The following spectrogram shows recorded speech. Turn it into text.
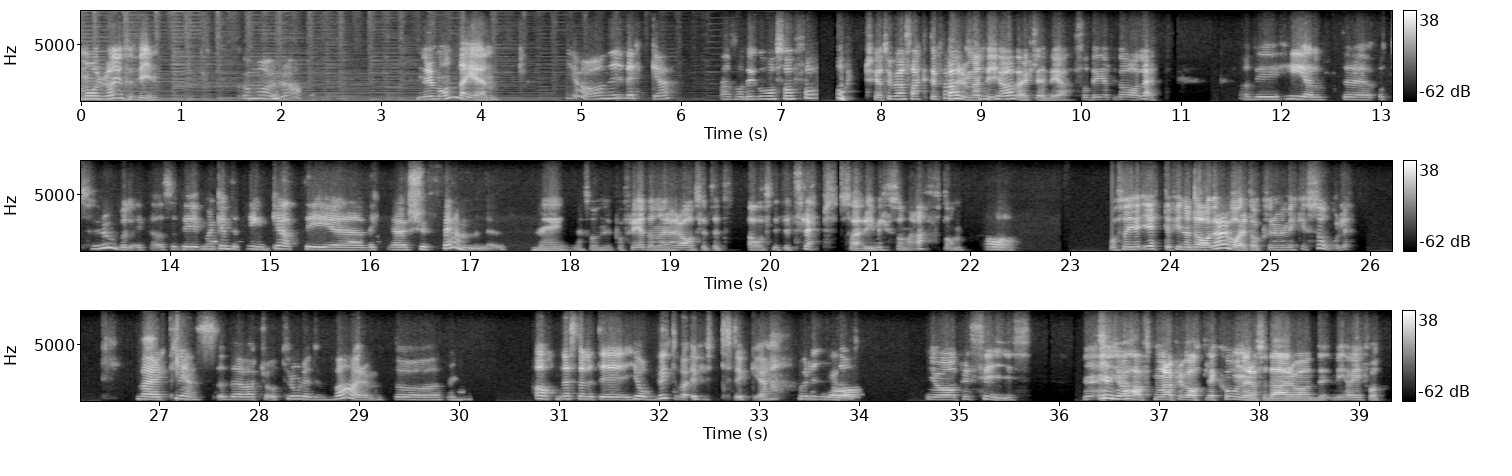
God morgon Josefin! God morgon! Nu är det måndag igen. Ja, ny vecka. Alltså det går så fort. Jag tror jag har sagt det förr men det gör verkligen det. Så det är helt galet. Ja, det är helt eh, otroligt. Alltså det, man kan inte tänka att det är vecka 25 nu. Nej, alltså nu på fredag när det här avsnittet, avsnittet släpps så är det ju midsommarafton. Ja, Och så jättefina dagar har det varit också med mycket sol. Verkligen. Det har varit så otroligt varmt och Mm. ja, nästan lite jobbigt att vara ute tycker jag. Och rida. Ja, ja precis. Jag har haft några privatlektioner och sådär och vi har ju fått,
